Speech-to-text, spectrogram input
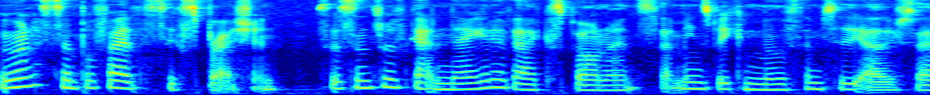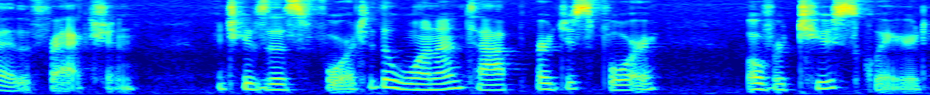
We want to simplify this expression, so since we've got negative exponents, that means we can move them to the other side of the fraction, which gives us 4 to the 1 on top, or just 4, over 2 squared,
